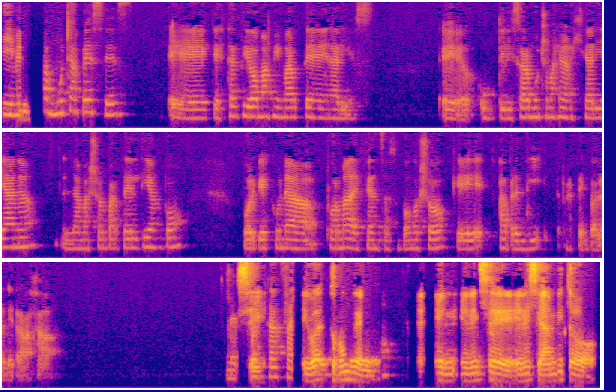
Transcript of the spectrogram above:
y me pasa muchas veces eh, que está activado más mi Marte en Aries. Eh, utilizar mucho más la energía ariana la mayor parte del tiempo, porque es una forma de defensa, supongo yo, que aprendí respecto a lo que trabajaba. Sí. Igual, supongo que en, ese, en ese ámbito,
